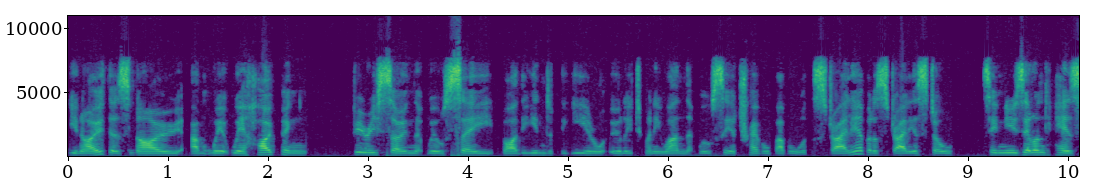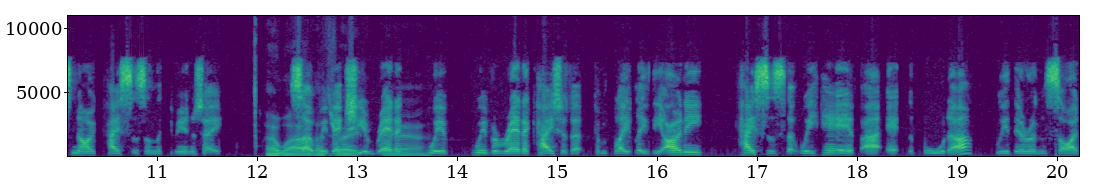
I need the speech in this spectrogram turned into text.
you know, there's no. Um, we're we're hoping very soon that we'll see by the end of the year or early 21 that we'll see a travel bubble with Australia, but Australia still. See, New Zealand has no cases in the community. Oh wow. so we've actually right. eradic- Yeah. we've we've eradicated it completely. The only cases that we have are at the border where they're inside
